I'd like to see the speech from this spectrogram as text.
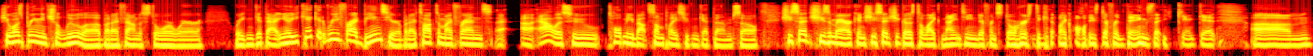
she was bringing Cholula, but I found a store where where you can get that. You know, you can't get refried beans here, but I talked to my friend uh, uh, Alice who told me about some place you can get them. So she said she's American. She said she goes to like 19 different stores to get like all these different things that you can't get. Um,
